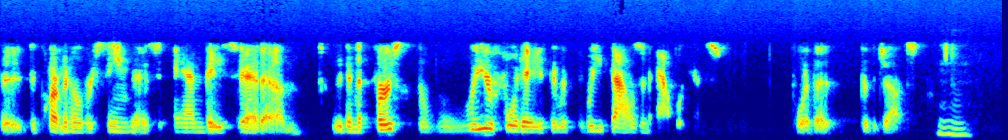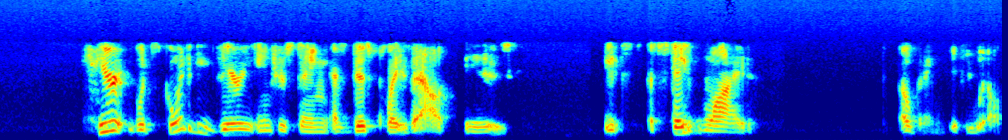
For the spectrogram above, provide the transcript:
the department overseeing this, and they said um, within the first three or four days there were 3,000 applicants for the for the jobs. Mm-hmm. Here, what's going to be very interesting as this plays out is it's a statewide opening, if you will.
